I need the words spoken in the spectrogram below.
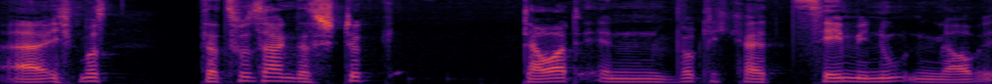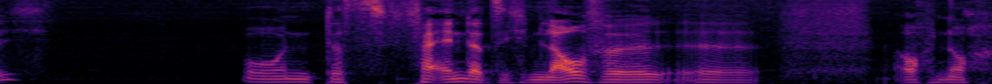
äh, ich muss dazu sagen, das Stück dauert in Wirklichkeit zehn Minuten, glaube ich. Und das verändert sich im Laufe äh, auch noch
